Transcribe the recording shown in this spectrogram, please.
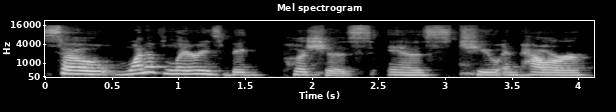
So one of Larry's big pushes is to empower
